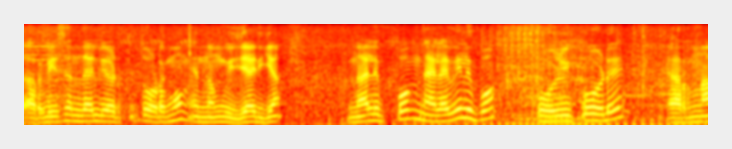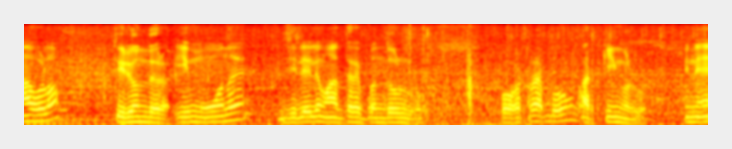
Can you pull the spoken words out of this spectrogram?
സർവീസ് എന്തായാലും എടുത്ത് തുടങ്ങും എന്ന് നമുക്ക് വിചാരിക്കാം. എന്നാലിപ്പം നിലവിലിപ്പോൾ കോഴിക്കോട് എറണാകുളം തിരുവനന്തപുരം ഈ മൂന്ന് ജില്ലയിൽ മാത്രമേ ഇപ്പം എന്തുള്ളൂ. പോട്ടർ അപ്പോൾ വർക്കിംഗ് ഉള്ളൂ. പിന്നെ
